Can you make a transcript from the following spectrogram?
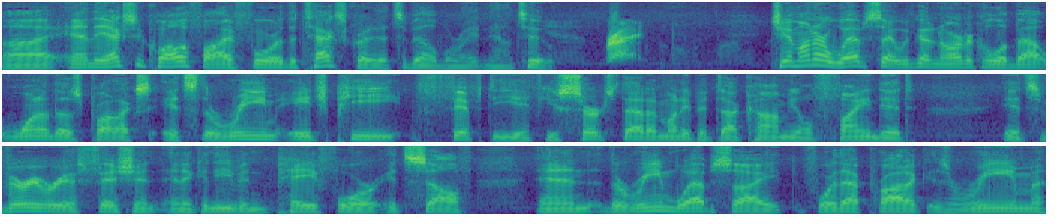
Uh, and they actually qualify for the tax credit that's available right now, too. Right. Jim, on our website, we've got an article about one of those products. It's the Rheem HP50. If you search that on moneypit.com, you'll find it. It's very, very efficient, and it can even pay for itself. And the Rheem website for that product is rheemhpwh.com.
